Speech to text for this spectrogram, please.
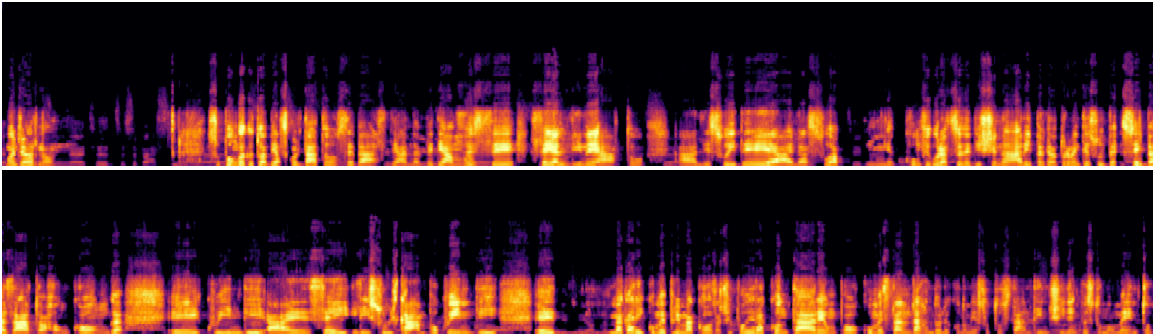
Buongiorno. Suppongo che tu abbia ascoltato Sebastian, vediamo se sei allineato alle sue idee, alla sua configurazione di scenari, perché naturalmente sei basato a Hong Kong e quindi eh, sei lì sul campo. Quindi eh, magari come prima cosa ci puoi raccontare un po' come sta andando l'economia sottostante in Cina in questo momento?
